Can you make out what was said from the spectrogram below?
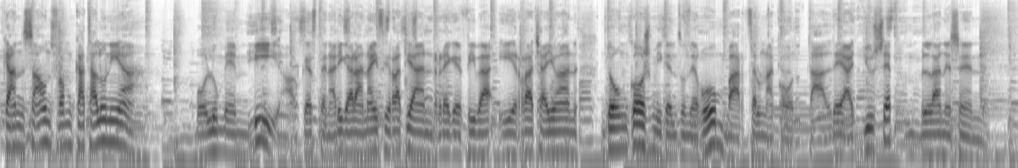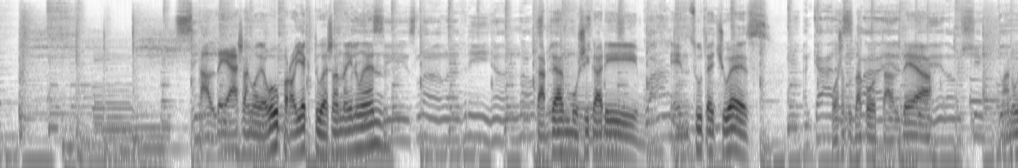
Jamaican Sound from Catalonia. Volumen B aurkezten ari gara naiz irratian reggae fiba irratsaioan. Don Cosmic entzun dugu Bartzelonako taldea Josep Blanesen. Taldea esango dugu proiektu esan nahi nuen. Tartean musikari entzutetxuez osatutako taldea. Manu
